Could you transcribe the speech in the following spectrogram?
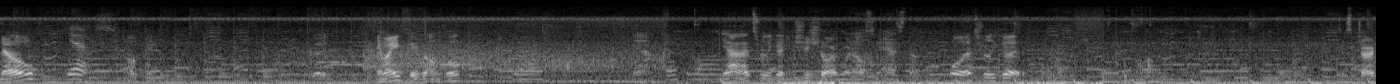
No? Yes. Okay. Good. Am I your favorite uncle? Yeah. Yeah, that's really good. You should show everyone else and ask them. Well, that's really good. Start,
